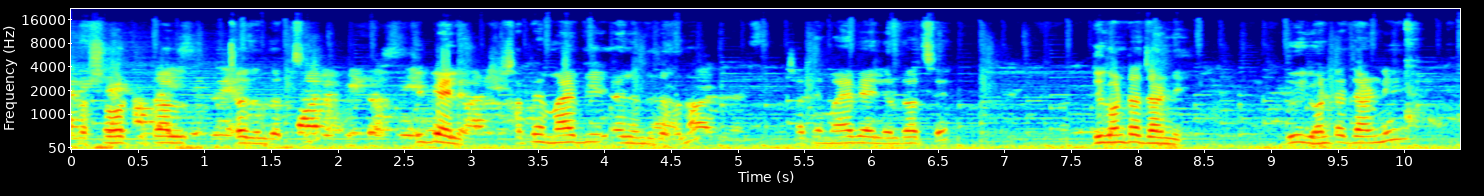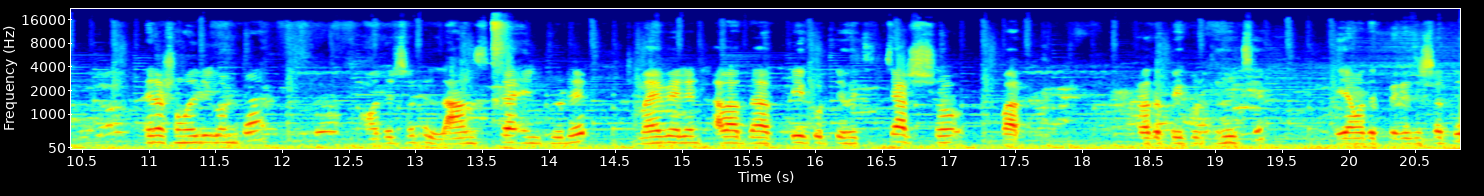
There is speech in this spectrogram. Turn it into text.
আমরা শহর টোটাল ছয়জন যাচ্ছি। পিপি আইল্যান্ড সাথে মায়াবী আইল্যান্ডে যাব না? সাথে মায়াবী আইল্যান্ডও আছে। দুই ঘণ্টা জার্নি দুই ঘণ্টা জার্নি ফেরার সময় দুই ঘণ্টা। আমাদের সাথে লাঞ্চটা ইনক্লুডেড মায়াবী আইল্যান্ড আলাদা পে করতে হয়েছে চারশো বাট আলাদা পে করতে হয়েছে। এই আমাদের প্যাকেজের সাথে।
